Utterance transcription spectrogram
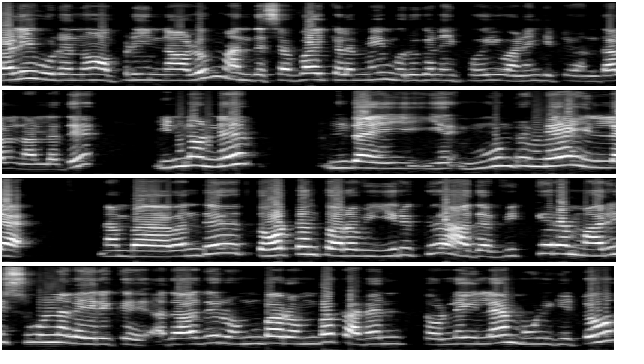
வழி விடணும் அப்படின்னாலும் அந்த செவ்வாய்க்கிழமை முருகனை போய் வணங்கிட்டு வந்தால் நல்லது. இன்னொன்று இந்த மூன்றுமே இல்லை. நம்ம வந்து தோட்டம் துறவு இருக்கு. அதை விற்கிற மாதிரி சூழ்நிலை இருக்கு. அதாவது ரொம்ப ரொம்ப கடன் தொல்லையில மூழ்கிட்டோம்.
